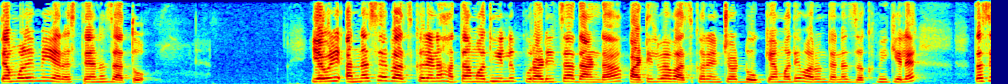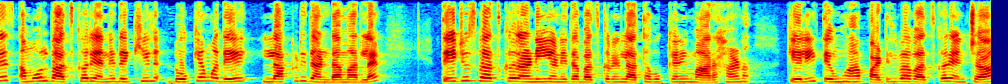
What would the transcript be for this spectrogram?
त्यामुळे मी या रस्त्यानं जातो. यावेळी अण्णासाहेब बाचकर यांना हातामधील कुराडीचा दांडा पाटीलबा बाचकर यांच्या डोक्यामध्ये मारून त्यांना जखमी केलाय. तसेच अमोल बाजकर यांनी देखील डोक्यामध्ये लाकडी दांडा मारलाय. तेजस बाजकर आणि अनिता बाजकर यांनी लाथाबुक्क्यांनी मारहाण केली. तेव्हा पाटीलबा बाचकर यांच्या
